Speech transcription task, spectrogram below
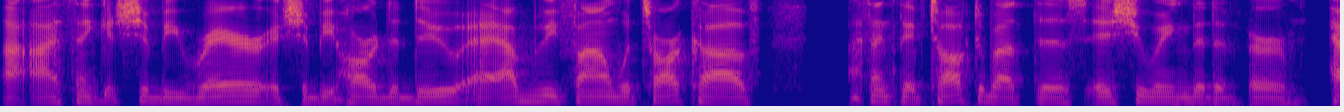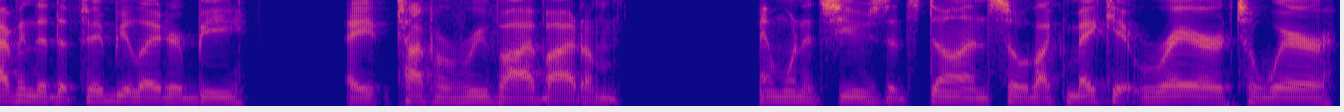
I, I think it should be rare. It should be hard to do. I, I would be fine with Tarkov. I think they've talked about this issuing the or having the defibrillator be a type of revive item, and when it's used, it's done. So like make it rare to where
